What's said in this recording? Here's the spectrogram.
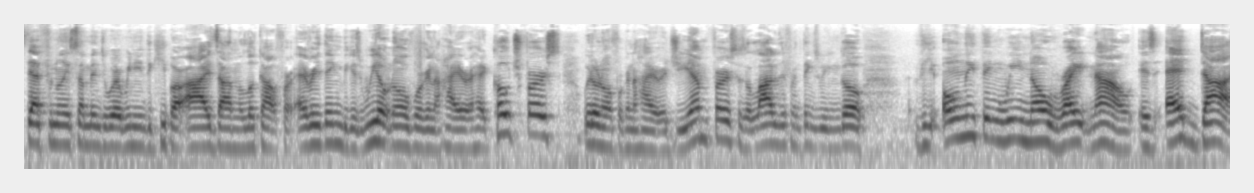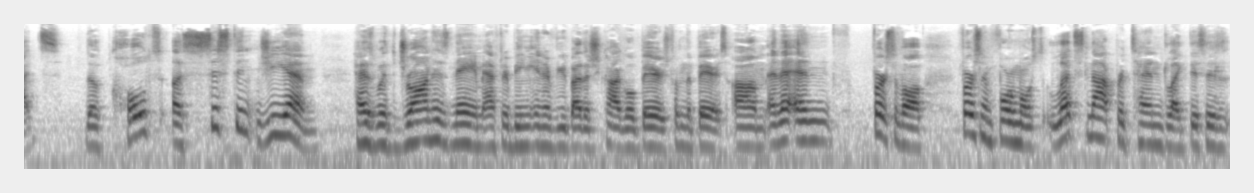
definitely something to where we need to keep our eyes on the lookout for everything because we don't know if we're going to hire a head coach first. We don't know if we're going to hire a GM first. There's a lot of different things we can go. The only thing we know right now is Ed Dodds, the Colts assistant GM, has withdrawn his name after being interviewed by the Chicago Bears from the Bears. Um, and and first of all, first and foremost, let's not pretend like this is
